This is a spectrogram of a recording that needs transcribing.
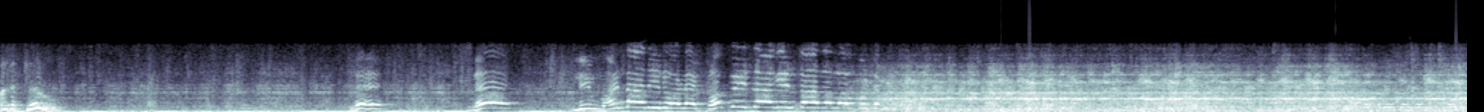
ಅಂತ ಕೇಳು ಲೇ ಲೇ ನಿಮ್ಮ ಅಣ್ಣ ನೀನು ಒಳ್ಳೆ ಕಬ್ಬಿದ್ದಾಗಿಂತ ಅದಲ್ಲ ಪುಟ್ಟ ನಿಮ್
